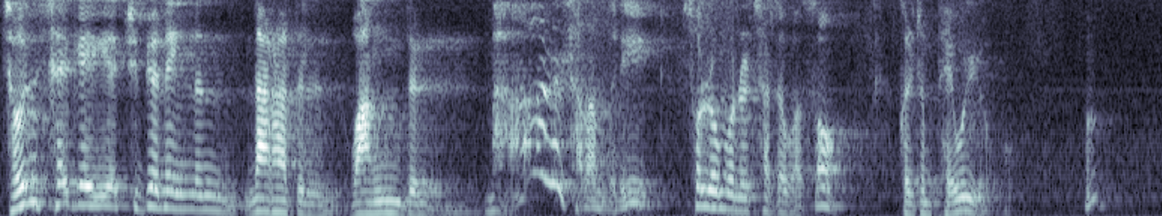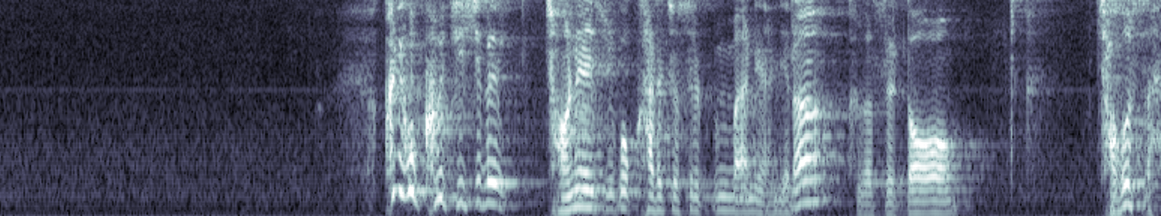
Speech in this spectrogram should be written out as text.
전 세계의 주변에 있는 나라들, 왕들, 많은 사람들이 솔로몬을 찾아와서 그걸 좀 배우려고. 어? 그리고 그 지식을 전해주고 가르쳤을 뿐만이 아니라 그것을 또 적었어요.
